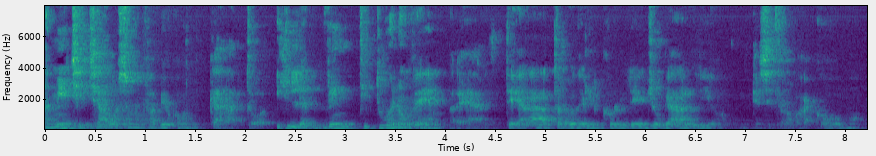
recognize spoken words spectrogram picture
Amici, ciao, sono Fabio Concato. Il 22 novembre al Teatro del Collegio Gallio, che si trova a Como,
